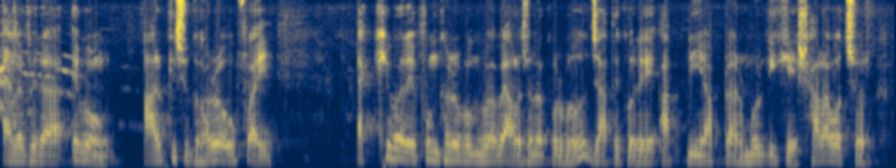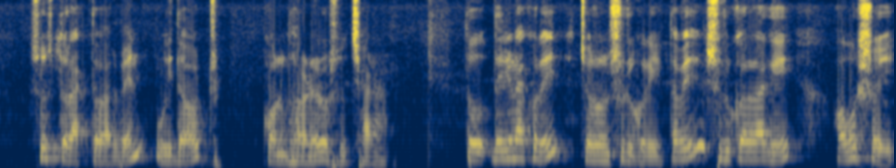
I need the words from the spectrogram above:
অ্যালোভেরা এবং আর কিছু ঘরোয়া উপায় একেবারে পুঙ্খানুপুঙ্খভাবে আলোচনা করব, যাতে করে আপনি আপনার মুরগিকে সারা বছর সুস্থ রাখতে পারবেন উইদাউট কোনো ধরনের ওষুধ ছাড়া। তো দেরি না করে চলুন শুরু করি। তবে শুরু করার আগে অবশ্যই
